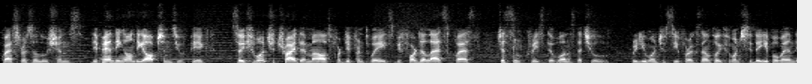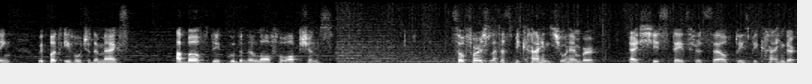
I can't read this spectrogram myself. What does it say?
quest resolutions, depending on the options you've picked. So if you want to try them out for different ways, before the last quest, just increase the ones that you really want to see. For example, if you want to see the evil ending, we put evil to the max, above the good and the lawful options. So first, let us be kind to Ember. As she states herself, please be kinder.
